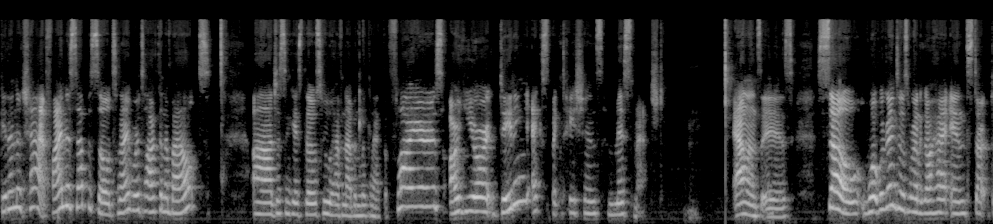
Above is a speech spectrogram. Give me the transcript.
get in the chat. Find this episode. Tonight, we're talking about, uh, just in case those who have not been looking at the flyers, are your dating expectations mismatched? Alan's is. So, what we're going to do is we're going to go ahead and start.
